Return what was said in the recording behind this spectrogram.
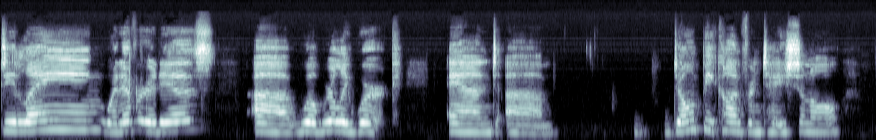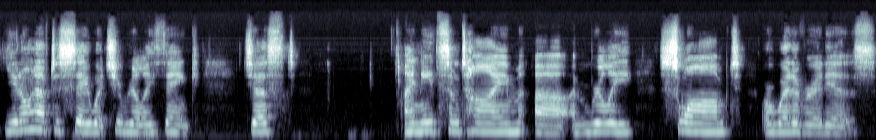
delaying, whatever it is, uh, will really work. And um, don't be confrontational. You don't have to say what you really think. Just, I need some time. Uh, I'm really swamped, or whatever it is.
